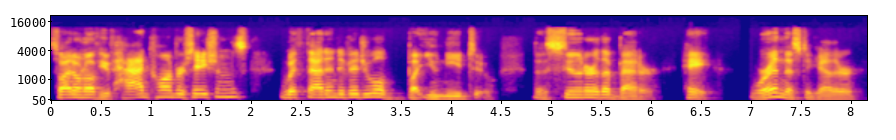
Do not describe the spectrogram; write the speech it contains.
So i don't know if you've had conversations with that individual but you need to. The sooner the better. Hey we're in this together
